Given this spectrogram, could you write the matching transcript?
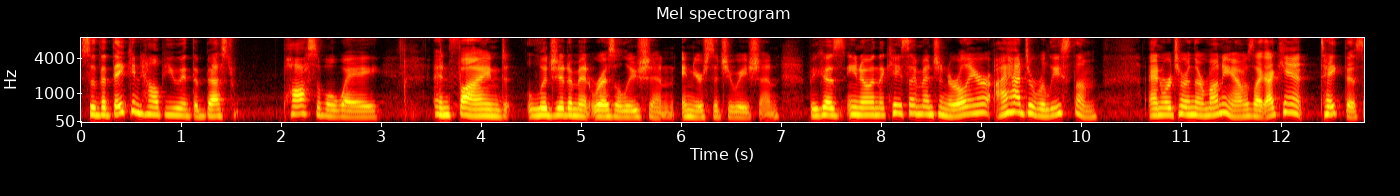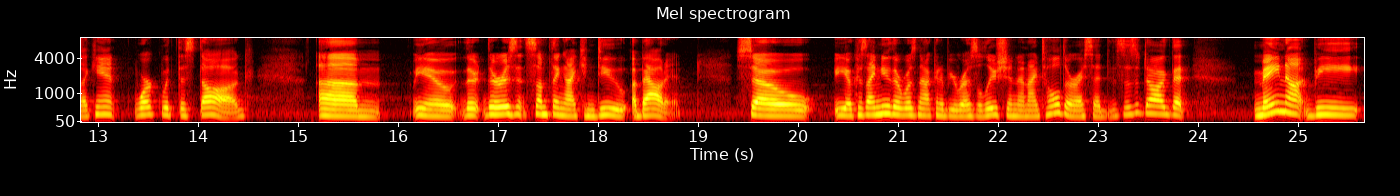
so that they can help you in the best possible way and find legitimate resolution in your situation. Because, you know, in the case I mentioned earlier, I had to release them and return their money. I was like, I can't take this. I can't work with this dog. Um, you know, there there isn't something I can do about it. So, you know, because I knew there was not going to be resolution, and I told her, I said, this is a dog that may not be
